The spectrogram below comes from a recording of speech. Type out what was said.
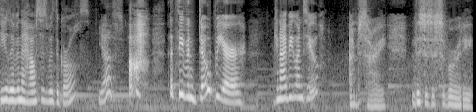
Do you live in the houses with the girls? Yes. Ah, that's even dopier. Can I be one too? I'm sorry. This is a sorority,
